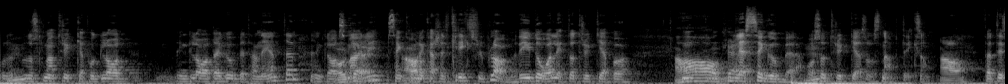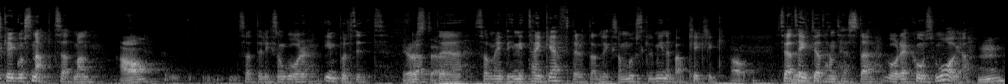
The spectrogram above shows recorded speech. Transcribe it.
Och då, Mm. då skulle man trycka på glad, den glada gubbetangenten, en glad Okej. smiley. Sen kom Ja. det kanske ett krigsflygplan och det är ju dåligt. Då trycker jag på Ah, okej. ledsen gubbe och så trycker jag så snabbt liksom. Ja, För att det ska gå snabbt så att man ja, så att det liksom går impulsivt. För Just att, det. eh, så att man inte hinner tänka efter utan liksom muskelminne bara klick klick. ja. Så jag tänkte att han testade vår reaktionsförmåga. Mm.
